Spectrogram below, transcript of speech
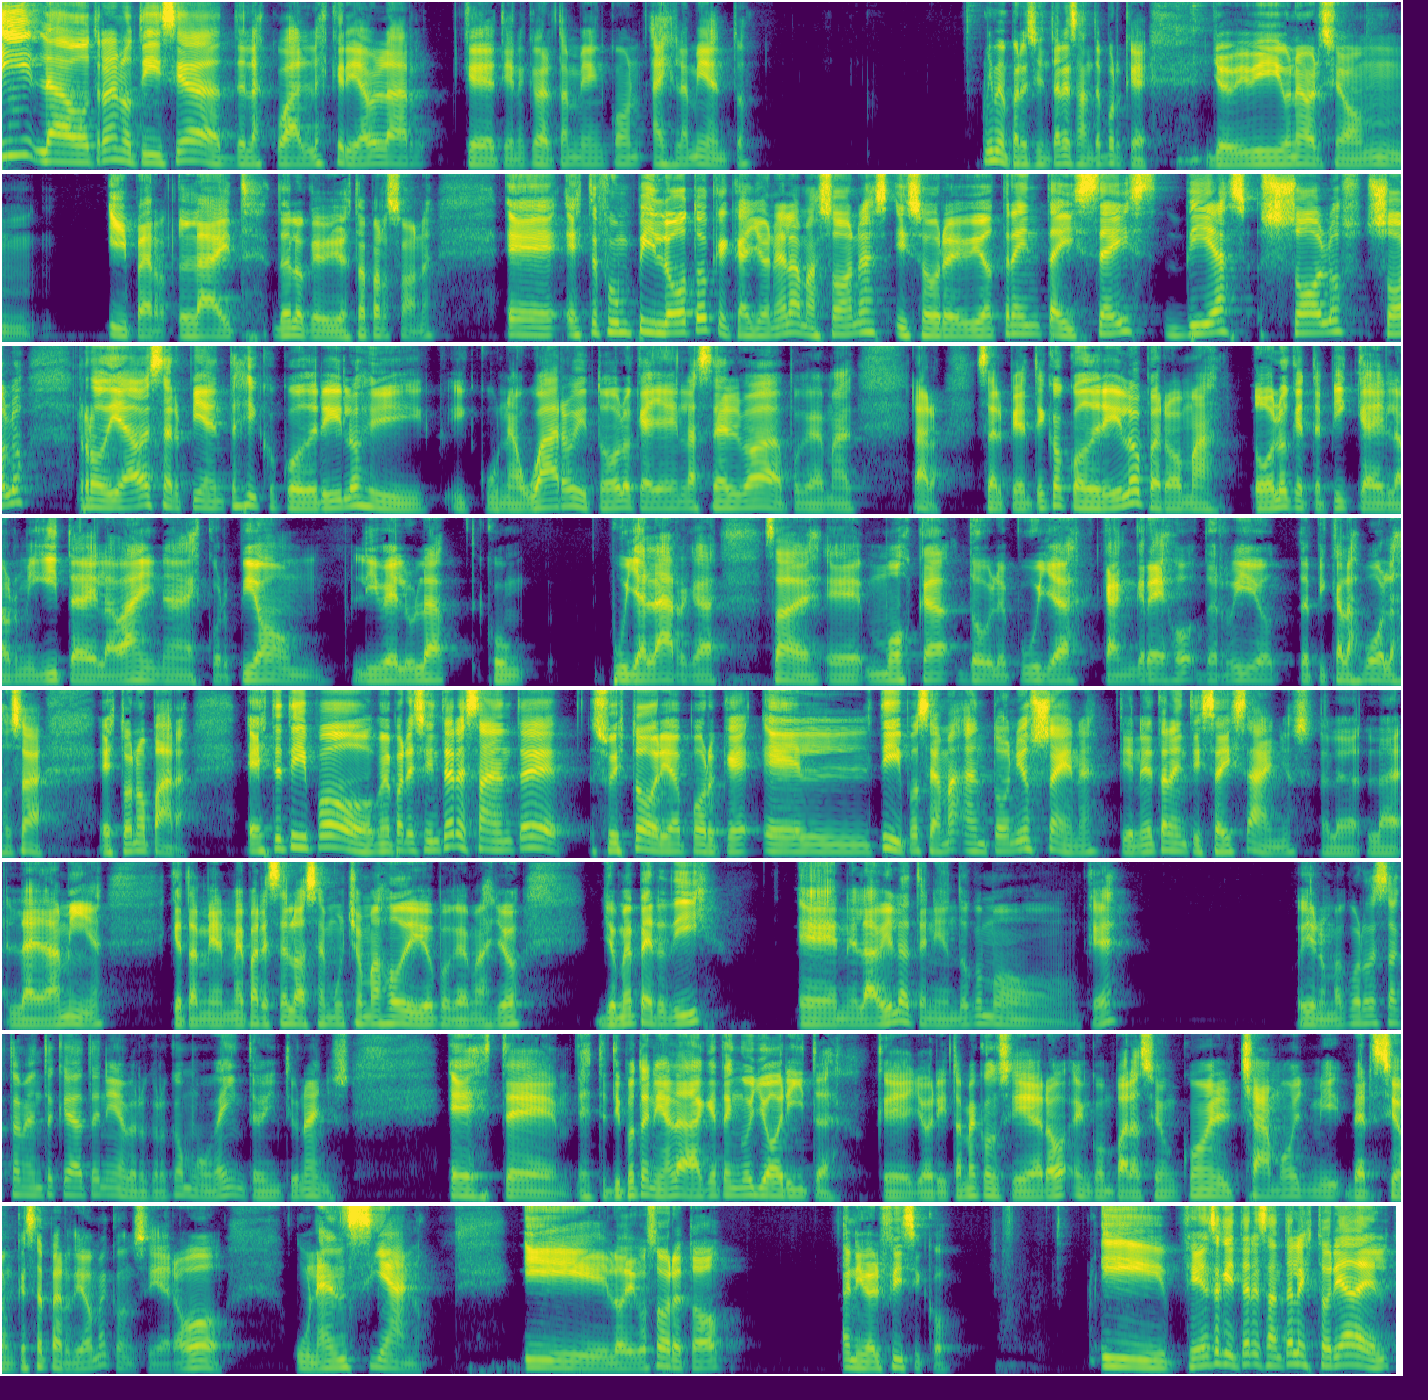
Y la otra noticia de la cual les quería hablar, que tiene que ver también con aislamiento. Y me pareció interesante porque yo viví una versión hiper light de lo que vivió esta persona. Eh, este fue un piloto que cayó en el Amazonas y sobrevivió 36 días solos, solo, rodeado de serpientes y cocodrilos y, y cunaguaro y todo lo que hay en la selva, porque además Claro, serpiente y cocodrilo, pero más todo lo que te pica, la hormiguita, la vaina, escorpión, libélula con puya larga, ¿sabes? Eh, mosca, doble puya, cangrejo de río, te pica las bolas, o sea, esto no para. Este tipo me pareció interesante su historia porque el tipo se llama Antonio Sena, tiene 36 años, la, la edad mía, que también me parece lo hace mucho más jodido porque además yo yo me perdí en el Ávila teniendo como, ¿qué? Oye, no me acuerdo exactamente qué edad tenía, pero creo como 20, 21 años. Este, este tipo tenía la edad que tengo yo ahorita, que yo ahorita me considero, en comparación con el chamo, mi versión que se perdió, me considero un anciano. Y lo digo sobre todo a nivel físico. Y fíjense qué interesante la historia de él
